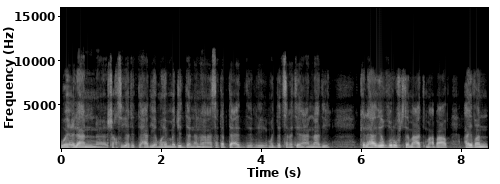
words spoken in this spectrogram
وإعلان شخصيات اتحادية مهمة جدا أنها ستبتعد لمدة سنتين عن النادي. كل هذه الظروف اجتمعت مع بعض. أيضا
